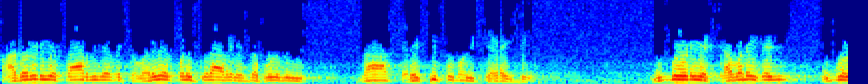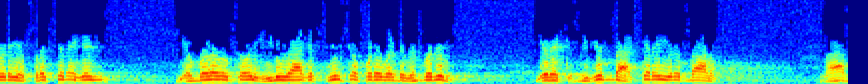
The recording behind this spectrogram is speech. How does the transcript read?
அதனுடைய சார்பில் எனக்கு வரவேற்பளிக்கிறார்கள் என்ற பொழுது நான் இரட்டிப்பு மகிழ்ச்சி அடைந்தேன். உங்களுடைய கவலைகள் உங்களுடைய பிரச்சனைகள் எவ்வளவுக்கு எளிதாக தீர்க்கப்பட வேண்டும் என்பதில் எனக்கு மிகுந்த அக்கறை இருந்தாலும் நான்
